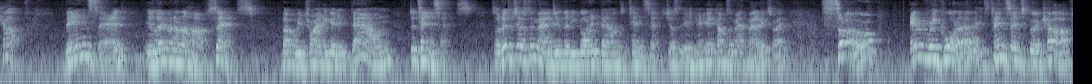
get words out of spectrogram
cup? Ben said 11 and a half cents, but we're trying to get it down to 10 cents. So let's just imagine that he got it down to 10 cents. Just here comes the mathematics, right? So every quarter, it's 10 cents per cup,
